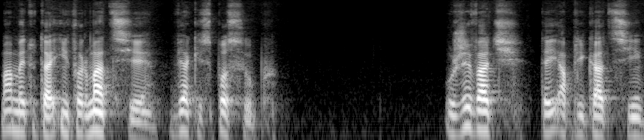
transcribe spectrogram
Mamy tutaj informację, w jaki sposób używać tej aplikacji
